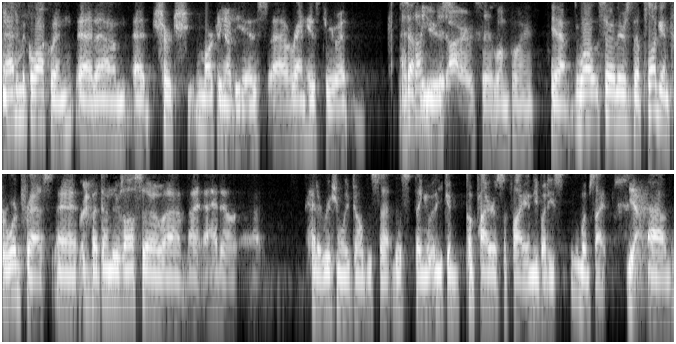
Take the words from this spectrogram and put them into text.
Adam McLaughlin at um, at Church Marketing yeah. Ideas uh, ran his through it. I saw you did ours at one point. Yeah, well, so there's the plugin for WordPress, uh, right. but then there's also uh, I, I, had a uh, had originally built this uh, this thing you could papyrusify anybody's website. Yeah. Um,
